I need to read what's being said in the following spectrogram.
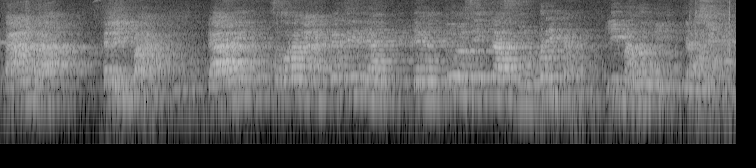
tanda kelimpahan dari seorang anak kecil yang dengan tulus ikhlas memberikan lima roti dan ikan.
